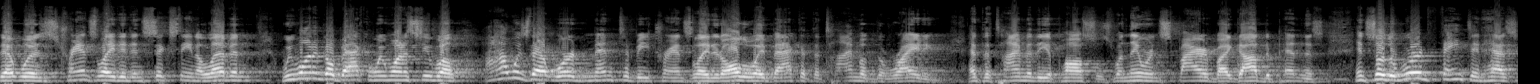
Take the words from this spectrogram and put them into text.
that was translated in 1611. We want to go back and we want to see, well, how was that word meant to be translated all the way back at the time of the writing, at the time of the apostles, when they were inspired by God to pen this? And so the word fainted has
